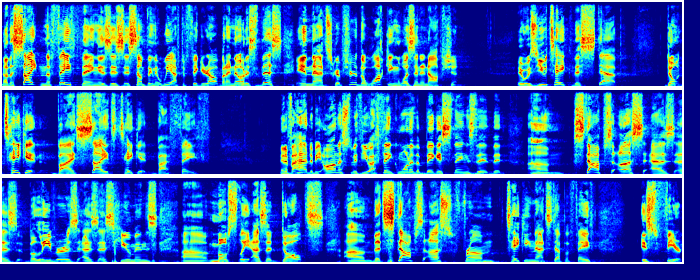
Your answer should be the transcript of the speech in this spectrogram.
Now, the sight and the faith thing is, is, is something that we have to figure out, but I noticed this in that scripture the walking wasn't an option. It was you take this step, don't take it by sight, take it by faith. And if I had to be honest with you, I think one of the biggest things that, that um, stops us as, as believers, as, as humans, uh, mostly as adults, um, that stops us from taking that step of faith is fear.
